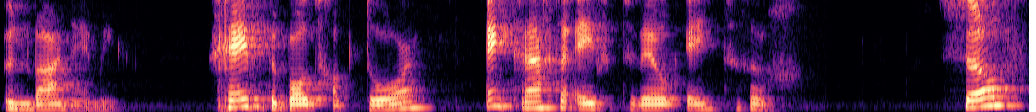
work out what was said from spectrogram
een waarneming, geeft de boodschap door en krijgt er eventueel een terug. Zelf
